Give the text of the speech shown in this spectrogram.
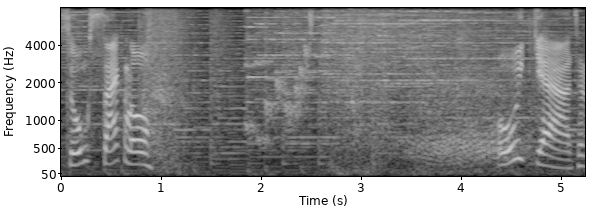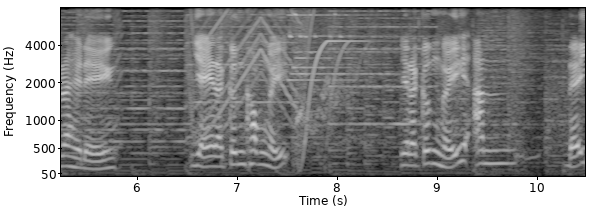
xuống sát luôn. Úi chà, Terra ra hệ điện. Vậy là cưng không nghĩ Vậy là cưng nghĩ anh để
